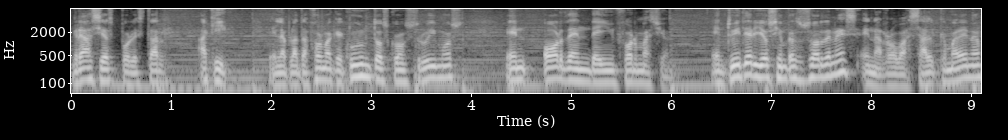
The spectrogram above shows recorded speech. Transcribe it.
gracias por estar aquí en la plataforma que juntos construimos en orden de información. En Twitter yo siempre a sus órdenes en arroba salcamarena.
